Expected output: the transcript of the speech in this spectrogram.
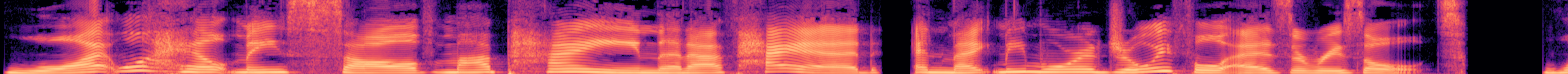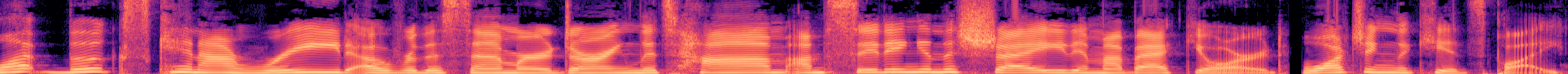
What will help me solve my pain that I've had and make me more joyful as a result? What books can I read over the summer during the time I'm sitting in the shade in my backyard watching the kids play?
